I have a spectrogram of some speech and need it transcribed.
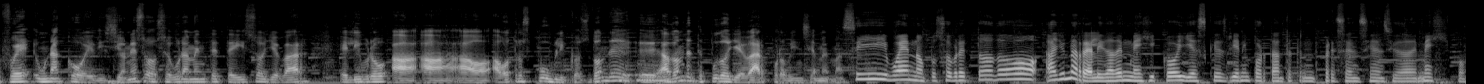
fue una coedición. Eso seguramente te hizo llevar el libro a, otros públicos. ¿Dónde, eh, ¿A dónde te pudo llevar Provincia Memas? Sí, bueno, pues sobre todo hay una realidad en México y es que es bien importante tener presencia en Ciudad de México,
